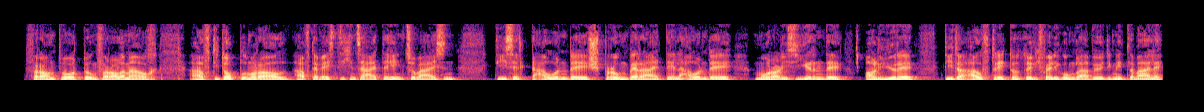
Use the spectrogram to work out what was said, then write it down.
Verantwortung, vor allem auch auf die Doppelmoral auf der westlichen Seite hinzuweisen, diese dauernde, sprungbereite, lauernde, moralisierende Allüre, die da auftritt und natürlich völlig unglaubwürdig mittlerweile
